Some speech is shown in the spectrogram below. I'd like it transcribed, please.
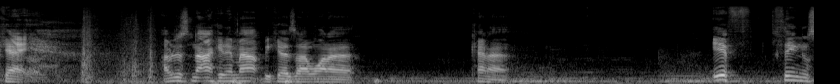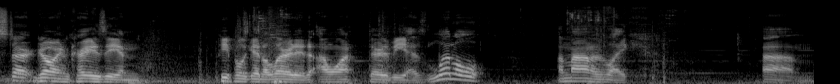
Okay. I'm just knocking him out because I want to kind of... If things start going crazy and people get alerted, I want there to be as little amount of, like, um,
